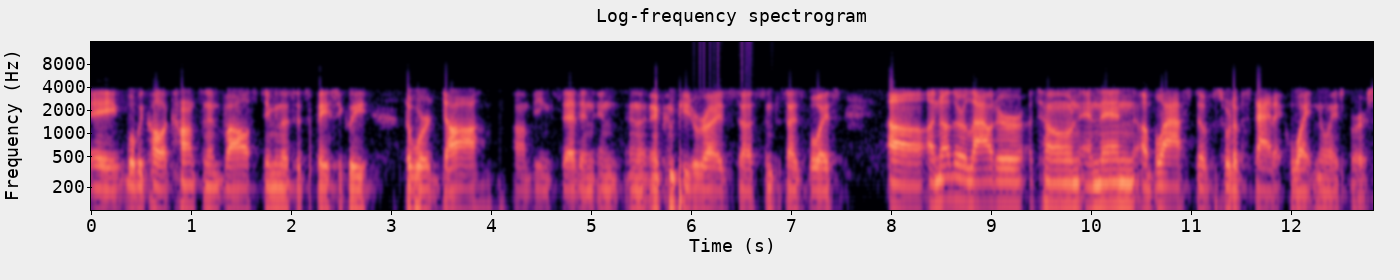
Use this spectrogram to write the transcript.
a what we call a consonant vowel stimulus. It's basically the word da um, being said in, in, in a computerized uh, synthesized voice. Uh, another louder tone, and then a blast of sort of static white noise burst.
